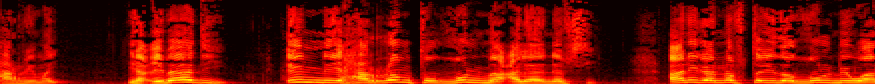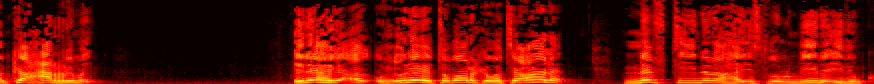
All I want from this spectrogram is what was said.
xarimay. Yaa cibaadii inii xaramtu dulma calaa nafsi. Aniga naftayda dulmi waan ka xarimay. Ilaahay wuxuu leeyahy tabaaraka wa tacaala naftiinana ha isdulmiina idinku.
